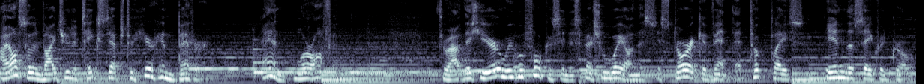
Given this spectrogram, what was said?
I also invite you to take steps to hear Him better and more often. Throughout this year, we will focus in a special way on this historic event that took place in the sacred grove.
